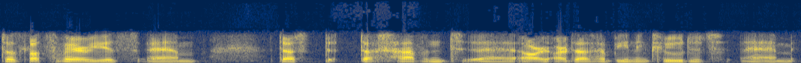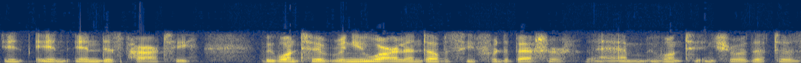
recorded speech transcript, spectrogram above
there's lots of areas um, that that haven't uh, or, or, that have been included um, in, in in this party. We want to renew Ireland, obviously, for the better. Um, we want to ensure that there's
